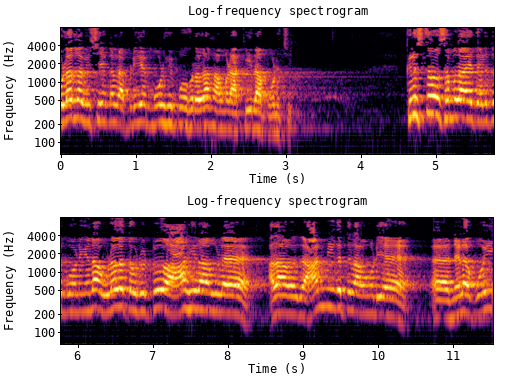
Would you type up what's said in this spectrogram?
உலக விஷயங்கள் அப்படியே மூழ்கி போகிறதாக அவங்களோட அக்கீதா போனுச்சு கிறிஸ்தவ சமுதாயத்தை எடுத்து போனீங்கன்னா உலகத்தை விட்டுட்டு ஆகிராவுல அதாவது ஆன்மீகத்தில் அவங்களுடைய நிலை போய்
